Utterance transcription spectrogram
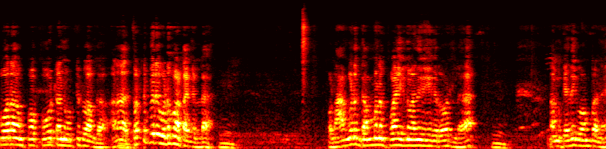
போகிறேன் போ போட்டேன்னு விட்டுடுவாங்க. ஆனால் தொட்ட பிறகு விட மாட்டாங்கல்ல இப்போ நான் கூட கம்மனை போய்க்கணும் வந்து எங்கள் ரோட்டில் நமக்கு எதுக்கு வம்பனு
